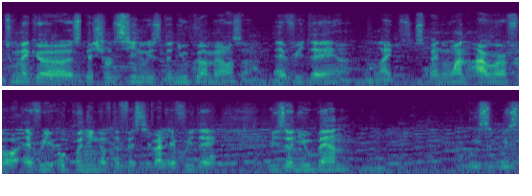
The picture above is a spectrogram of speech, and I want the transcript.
Want to make a special scene with the newcomers every day, like spend one hour for every opening of the festival every day with a new band, with, with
